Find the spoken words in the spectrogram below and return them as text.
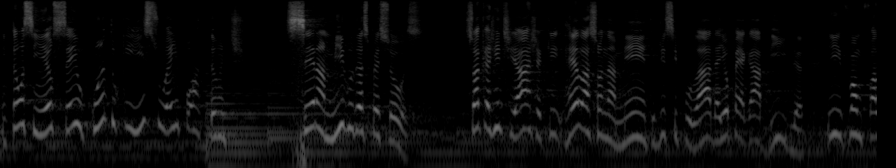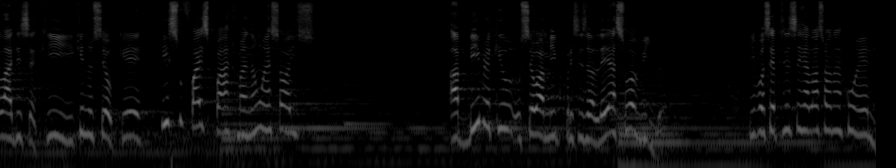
Então, assim, eu sei o quanto que isso é importante ser amigo das pessoas. Só que a gente acha que relacionamento, discipulado, aí eu pegar a Bíblia e vamos falar disso aqui e que não sei o quê, isso faz parte, mas não é só isso. A Bíblia que o seu amigo precisa ler é a sua vida. E você precisa se relacionar com ele.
